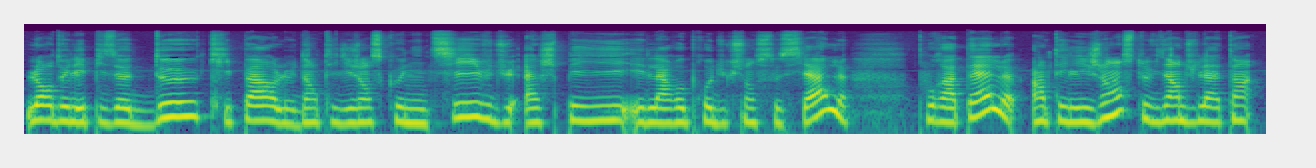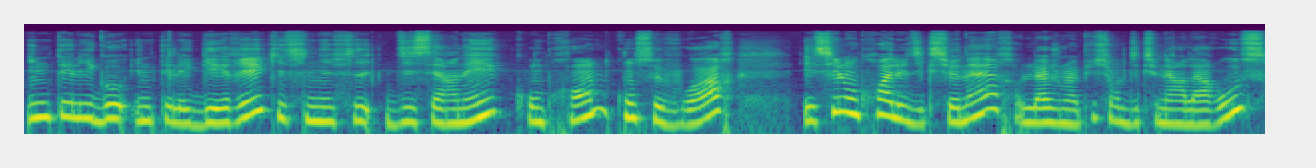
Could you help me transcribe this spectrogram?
lors de l'épisode 2 qui parle d'intelligence cognitive, du HPI et de la reproduction sociale. Pour rappel, intelligence vient du latin intelligo intelligere qui signifie discerner, comprendre, concevoir et si l'on croit le dictionnaire, là je m'appuie sur le dictionnaire Larousse,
